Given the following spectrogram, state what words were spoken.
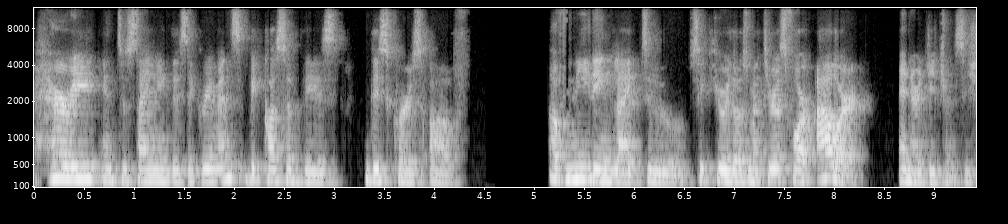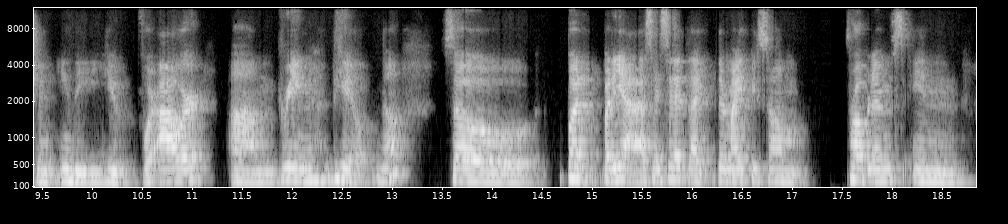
hurry into signing these agreements because of this discourse of of needing like to secure those materials for our energy transition in the EU, for our um, Green Deal, no? So, but but yeah, as I said, like there might be some problems in,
